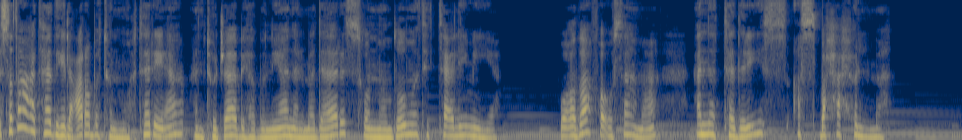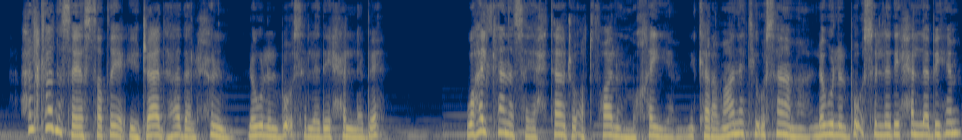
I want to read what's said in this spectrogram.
استطاعت هذه العربة المهترئة أن تجابه بنيان المدارس والمنظومة التعليمية وأضاف أسامة أن التدريس أصبح حلمه هل كان سيستطيع إيجاد هذا الحلم لولا البؤس الذي حل به؟ وهل كان سيحتاج أطفال المخيم لكرمانة أسامة لولا البؤس الذي حل بهم؟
